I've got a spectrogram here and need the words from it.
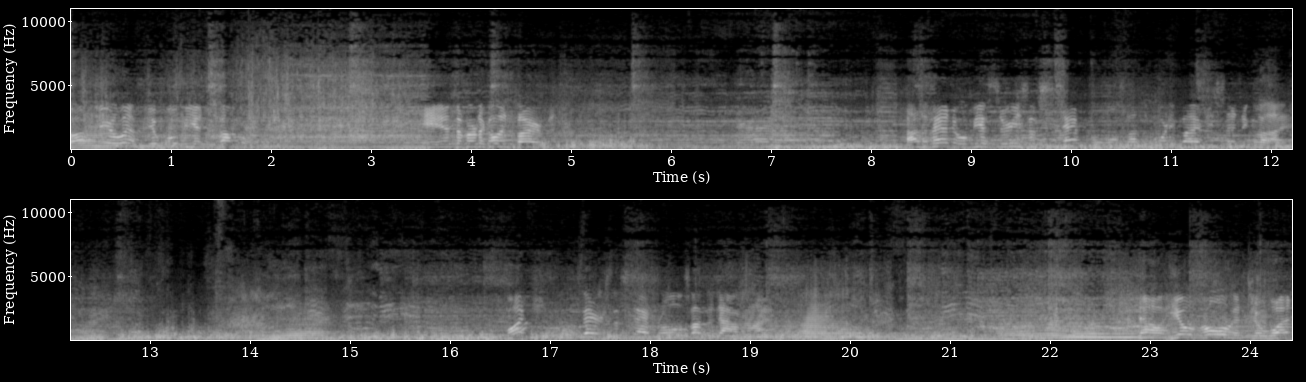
Off to your left, it will be a tumble in the vertical environment. Out of that, it will be a series of snap rolls on the 45 descending line. Watch, there's the snap rolls on the down line. Now he'll roll into what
